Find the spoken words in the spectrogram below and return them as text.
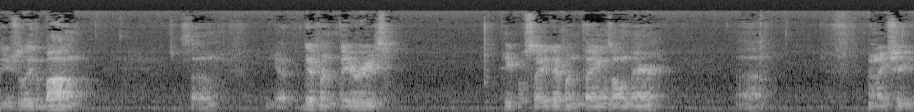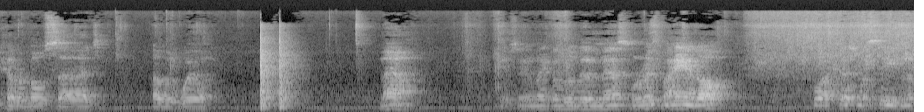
usually the bottom. So you got different theories. People say different things on there. Uh, make sure you cover both sides of it well. Now, guess I'm make a little bit of mess. I'll rinse my hand off before I touch my seasoning.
